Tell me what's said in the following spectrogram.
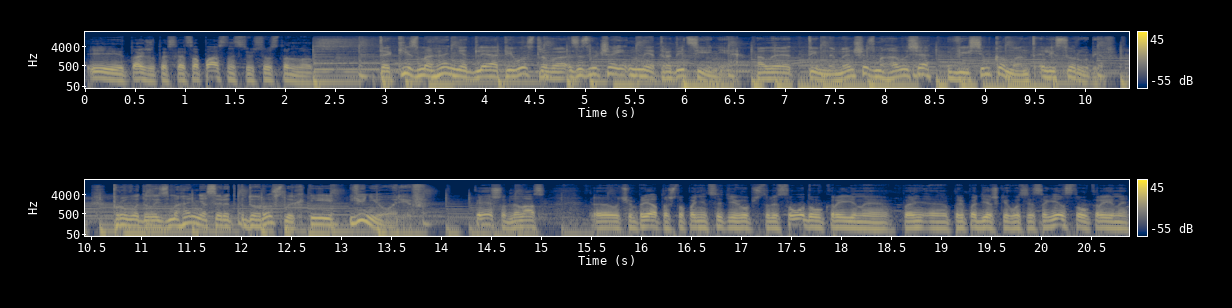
и также, так сказать, с опасностью и все остальное. Такі змагання для півострова зазвичай не традиційні, але тим не менше змагалося вісім команд лісорубів. Проводились змагання серед дорослих і юніорів. Конечно, для нас э, очень приятно, что по инициативе Общества лесоводов Украины, по- э, при поддержке Гослесагентства Украины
